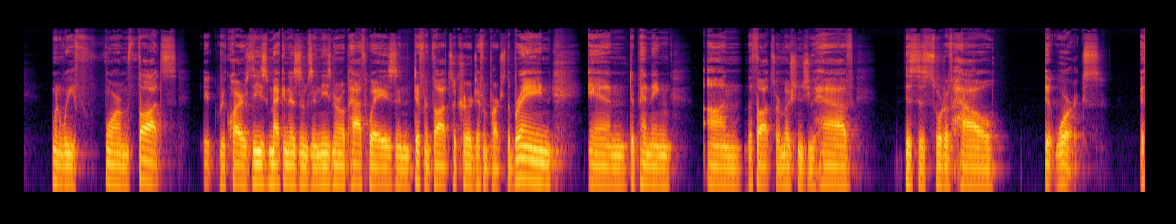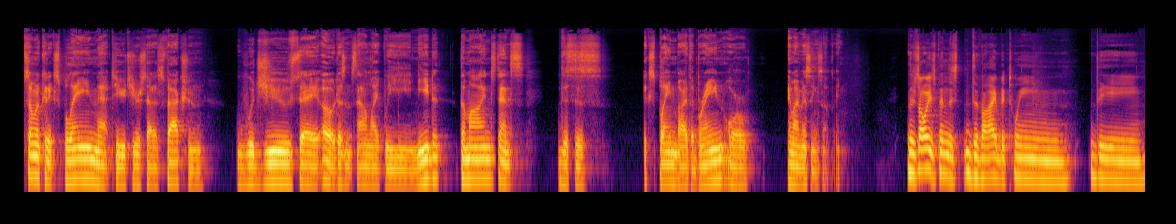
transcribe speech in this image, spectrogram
when we form thoughts, it requires these mechanisms and these neural pathways, and different thoughts occur different parts of the brain. And depending on the thoughts or emotions you have, this is sort of how it works. If someone could explain that to you to your satisfaction, would you say, oh, it doesn't sound like we need the mind since this is explained by the brain, or am I missing something? There's always been this divide between the,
